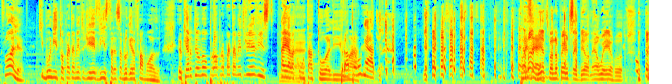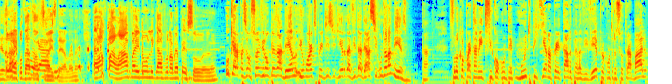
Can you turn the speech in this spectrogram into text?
Falou: Olha, que bonito o apartamento de revista dessa blogueira famosa. Eu quero ter o meu próprio apartamento de revista. Aí ela É. contatou ali Próprio uma. alugado. Pois ela é. mesma não percebeu, né? O erro. Exato. o erro das ações dela, né? Ela falava e não ligava o nome à pessoa, né? O que era pra ser um sonho virou um pesadelo e o maior desperdício de dinheiro da vida dela, segundo ela mesma, tá? Falou que o apartamento ficou com um tempo muito pequeno, apertado pra ela viver por conta do seu trabalho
